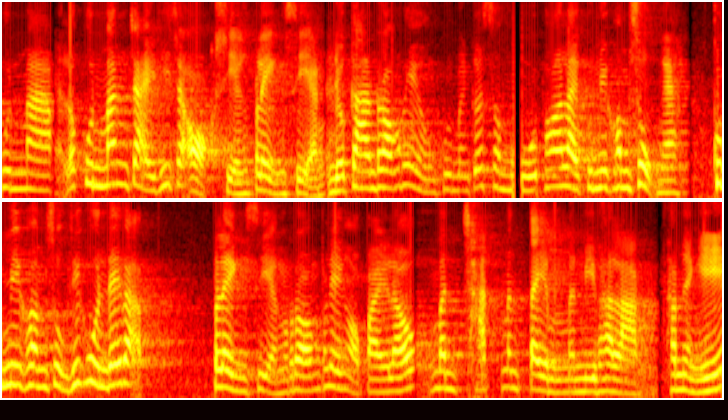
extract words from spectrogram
คุณมา แล้วคุณมั่นใจที่จะออกเสียงเปล่งเสียง เดี๋ยวการร้องเพลงของคุณมันก็สมูท เพราะอะไร คุณมีความสุขไง คุณมีความสุขที่คุณได้แบบ เปล่งเสียงร้องเพลงออกไปแล้ว มันชัดมันเต็มมันมีพลังทำอย่างนี้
